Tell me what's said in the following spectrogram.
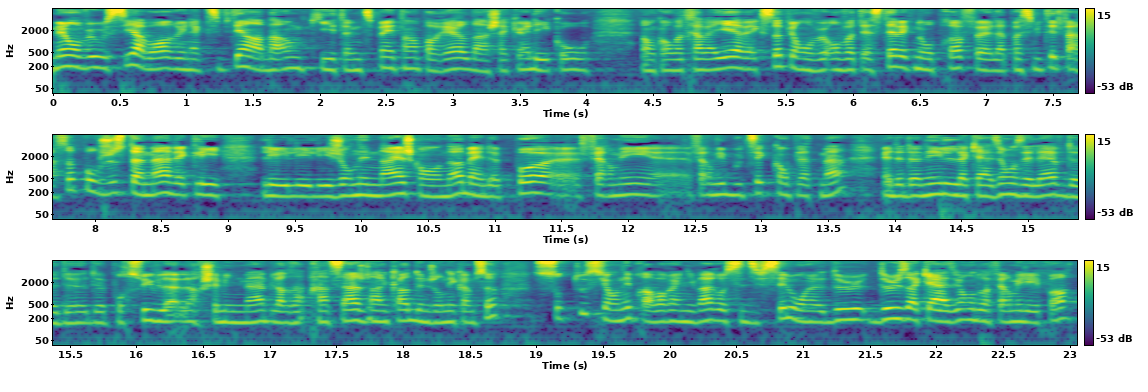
mais on veut aussi avoir une activité en banque qui est un petit peu intemporelle dans chacun des cours. Donc, on va travailler avec ça, puis on, veut, on va tester avec nos profs euh, la possibilité de faire ça pour justement, avec les, les, les, journées de neige qu'on a, ben de pas euh, fermer, euh, fermer boutique complètement, mais de donner l'occasion aux élèves de, de, de poursuivre leur, cheminement puis leurs apprentissages dans le cadre d'une journée comme ça. Surtout si on est pour avoir un hiver aussi difficile où on a deux, deux occasions, on doit fermer les portes.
